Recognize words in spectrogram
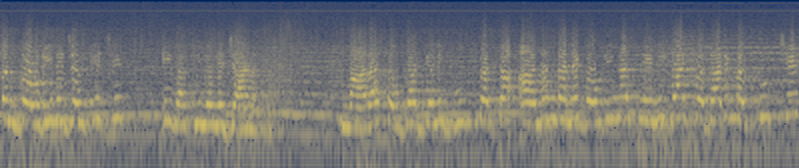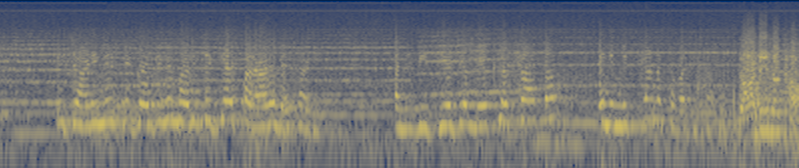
પણ ગૌરીને જંખે છે એ વાતની મને જાણ હતી. મારા સૌભાગ્યની ભૂખ કરતા આનંદ અને ગૌરીના સ્નેહની ગાંઠ વધારે મજબૂત છે એ જાણીને મેં ગૌરીને મારી જગ્યાએ પરાણે બેસાડી. અને વિધિએ જે લેખ લખ્યા હતા એને મિથ્યા ન થવા દીધા. ગાડી નખા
